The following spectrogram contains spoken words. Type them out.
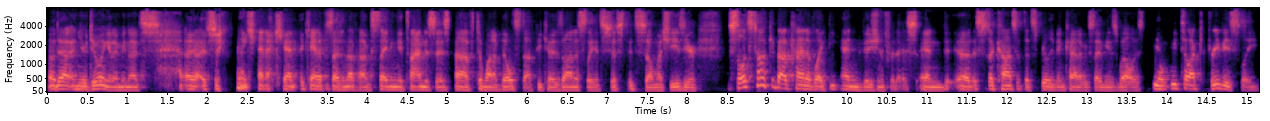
No doubt, and you're doing it. I mean, that's it's just, I can't I can't I can't emphasize enough how exciting a time this is uh, to want to build stuff because honestly, it's just it's so much easier. So let's talk about kind of like the end vision for this, and uh, this is a concept that's really been kind of exciting as well. Is you know we talked previously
